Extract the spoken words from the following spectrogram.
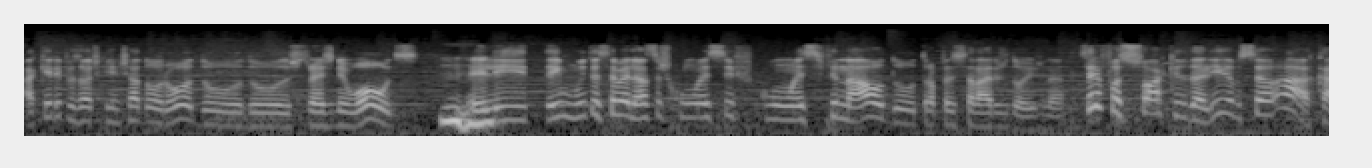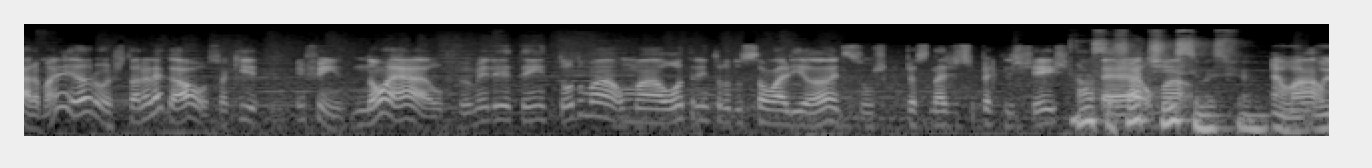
aquele episódio que a gente adorou do, do Strange New Worlds, Uhum. ele tem muitas semelhanças com esse, com esse final do Tropas Estelares 2, né? Se ele fosse só aquilo dali, você, ah, cara, maneiro, uma história legal. Só que, enfim, não é. O filme ele tem toda uma, uma outra introdução ali antes, uns personagens super clichês. Nossa, É, chatíssimo esse filme. É, o, Uma- o uma-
